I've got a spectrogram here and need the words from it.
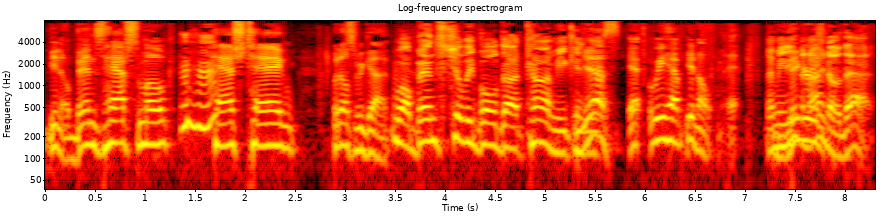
you know, Ben's half smoke. Mm-hmm. Hashtag. What else we got? Well, benschilibowl.com. You can. Yes, eh, we have. You know, eh, I mean, bigger even I know that.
